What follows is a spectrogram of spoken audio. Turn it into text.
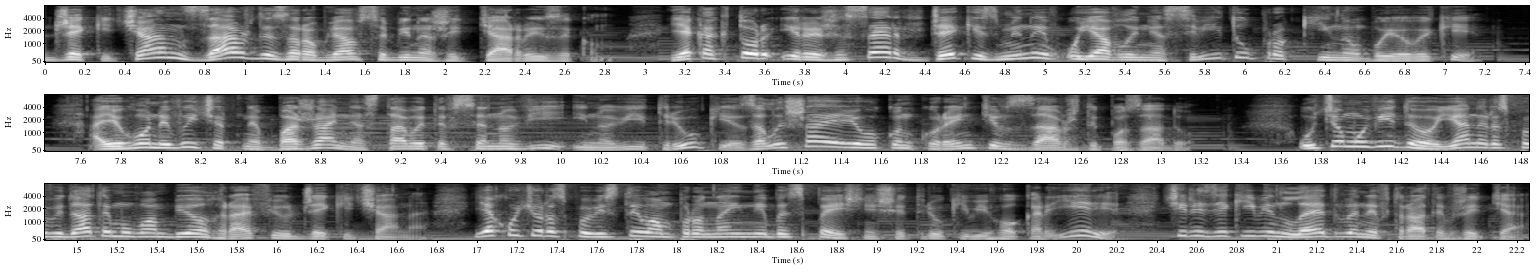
Джекі Чан завжди заробляв собі на життя ризиком. Як актор і режисер, Джекі змінив уявлення світу про кінобойовики. А його невичерпне бажання ставити все нові і нові трюки залишає його конкурентів завжди позаду. У цьому відео я не розповідатиму вам біографію Джекі Чана. Я хочу розповісти вам про найнебезпечніші трюки в його кар'єрі, через які він ледве не втратив життя.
